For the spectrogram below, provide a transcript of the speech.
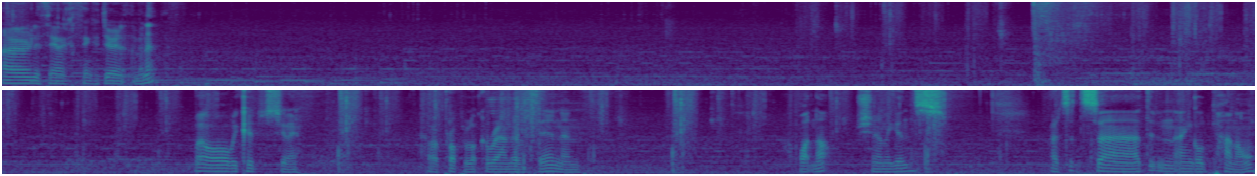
only thing I can think of doing at the minute. Well, we could just, you know, have a proper look around everything and whatnot. Shenanigans. Right, so it's uh, did an angled panel.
